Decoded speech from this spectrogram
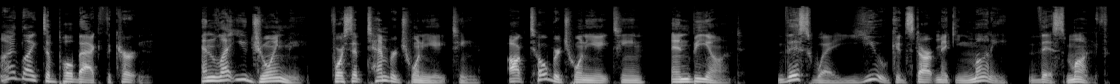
I'd like to pull back the curtain and let you join me for September 2018, October 2018, and beyond. This way, you could start making money this month.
